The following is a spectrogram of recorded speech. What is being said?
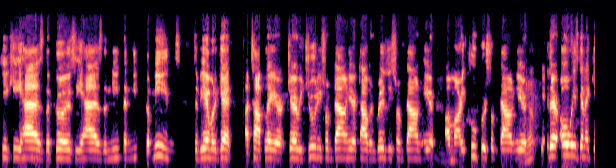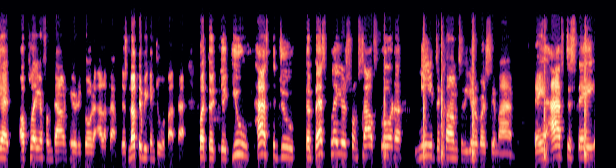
he he has the goods, he has the need the the means to be able to get a top player. Jerry Jeudy's from down here, Calvin Ridley's from down here, mm-hmm. Amari Cooper's from down here. Yep. They're always gonna get a player from down here to go to Alabama. There's nothing we can do about that. But the, the U has to do the best players from South Florida need to come to the University of Miami. They have to stay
